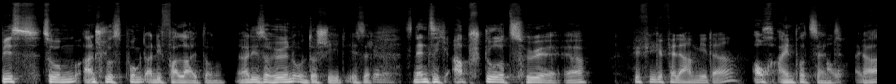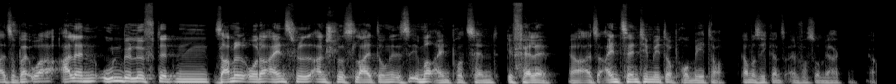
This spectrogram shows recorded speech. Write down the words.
bis zum Anschlusspunkt an die Fallleitung. Ja, dieser Höhenunterschied. Es genau. nennt sich Absturzhöhe. Ja. Wie viele Gefälle haben wir da? Auch ein Prozent. Ja, also bei allen unbelüfteten Sammel- oder Einzelanschlussleitungen ist immer ein Prozent Gefälle. Ja, also ein Zentimeter pro Meter. Kann man sich ganz einfach so merken. Ja.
